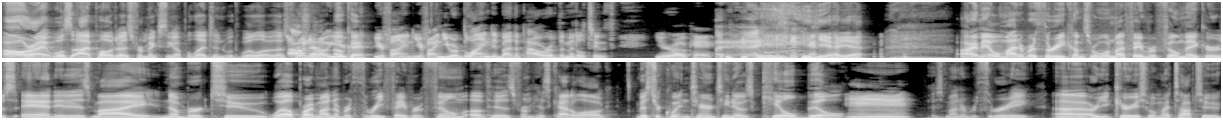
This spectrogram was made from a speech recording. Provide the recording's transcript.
All right. Well, so I apologize for mixing up a legend with Willow. That's for oh sure. no, you're, okay. you're fine. You're fine. You were blinded by the power of the middle tooth. You're okay. yeah, yeah. All right, man. Well, my number three comes from one of my favorite filmmakers, and it is my number two, well, probably my number three favorite film of his from his catalog. Mr. Quentin Tarantino's Kill Bill Mm. is my number three. Uh, are you curious what my top two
